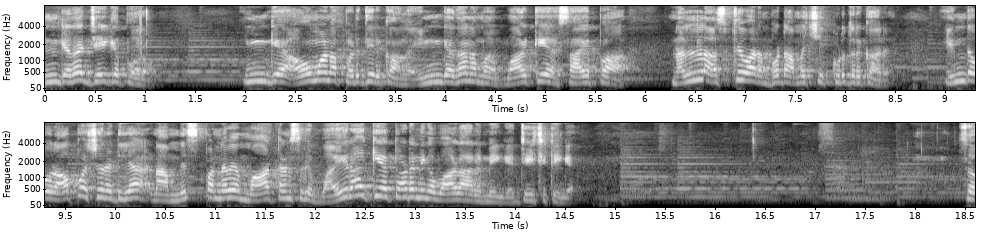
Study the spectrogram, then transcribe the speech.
இங்கே தான் ஜெயிக்க போகிறோம் இங்கே அவமானப்படுத்தியிருக்காங்க. இங்கே தான் நம்ம வாழ்க்கையை சாயப்பா நல்ல அஸ்திவாரம் போட்டு அமைச்சு கொடுத்துருக்காரு. இந்த ஒரு ஆப்பர்ச்சுனிட்டியை நான் மிஸ் பண்ணவே மாட்டேன்னு சொல்லி வைராக்கியத்தோடு நீங்கள் வாழ ஆரம்பிங்க. ஜெயிச்சிட்டிங்க. ஸோ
